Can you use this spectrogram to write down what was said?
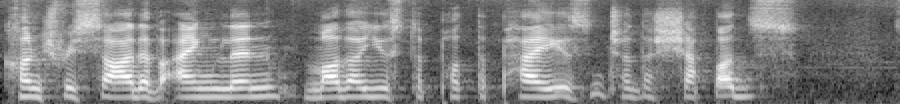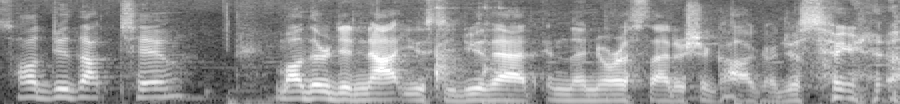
countryside of England. Mother used to put the peas into the shepherds. So I'll do that too. Mother did not used to do that in the north side of Chicago, just so you know.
